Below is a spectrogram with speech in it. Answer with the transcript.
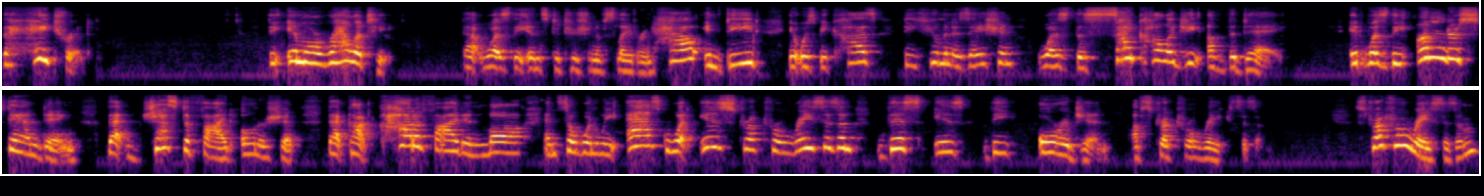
the hatred, the immorality that was the institution of slavery. How indeed it was because dehumanization was the psychology of the day. It was the understanding that justified ownership that got codified in law. And so when we ask what is structural racism, this is the origin of structural racism. Structural racism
